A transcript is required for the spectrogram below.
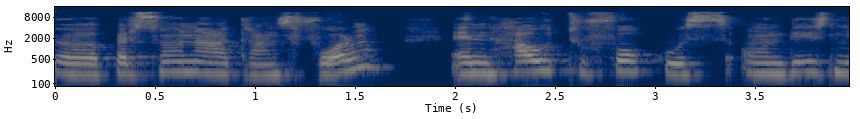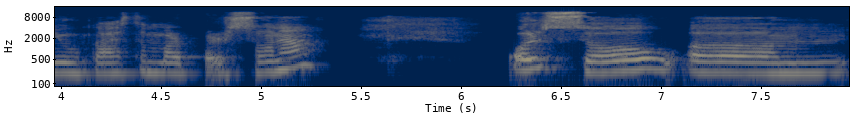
uh, persona transform and how to focus on this new customer persona. Also, um,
